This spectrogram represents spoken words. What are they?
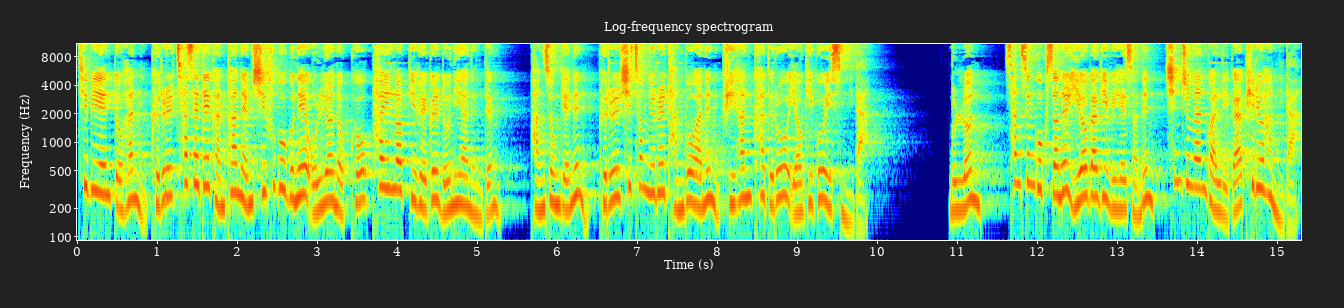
TVN 또한 그를 차세대 간판 MC 후보군에 올려놓고 파일럿 기획을 논의하는 등 방송계는 그를 시청률을 담보하는 귀한 카드로 여기고 있습니다. 물론 상승 곡선을 이어가기 위해서는 신중한 관리가 필요합니다.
